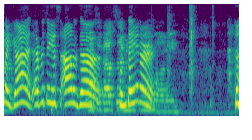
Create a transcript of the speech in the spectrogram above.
my god, everything is out of It's the container.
